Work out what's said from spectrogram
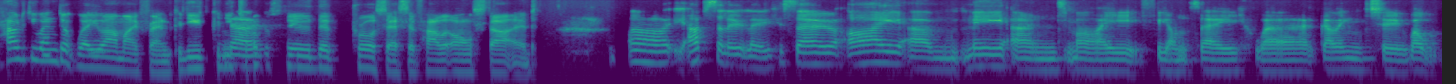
how did you end up where you are my friend could you can you no. talk us through the process of how it all started Oh, absolutely. So I, um, me and my fiance were going to, well,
